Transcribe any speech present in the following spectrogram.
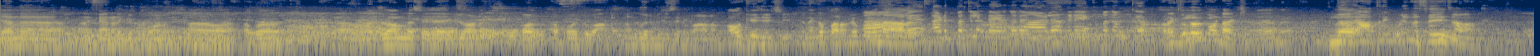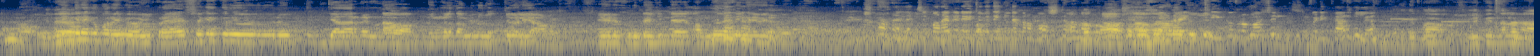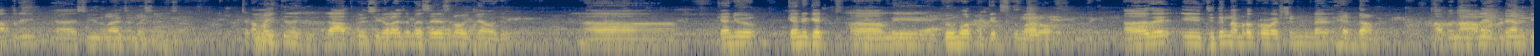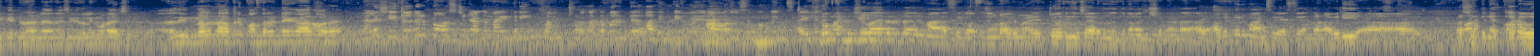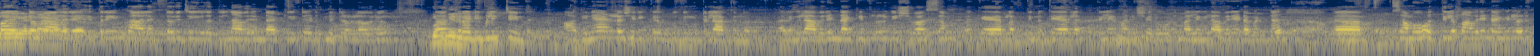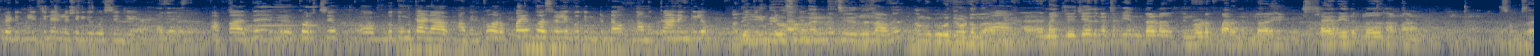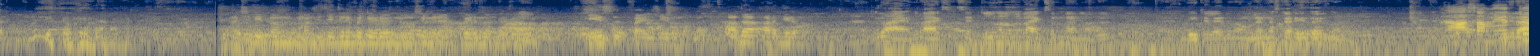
ഞാൻ ആ, കാനഡയ്ക്ക് പോവാണ്. അപ്പോൾ മഞ്ജു മെസ്സേജ് അയക്കുവാണ്. അപ്പോൾ പോയിട്ട് വാ. നമുക്ക് ഒരുമിച്ച് സിനിമ കാണാം. ഓക്കെ ചേച്ചി. എന്നൊക്കെ പറഞ്ഞു പോകുന്ന ആൾ അടുപ്പത്തിലുണ്ടായിരുന്ന ഒരാൾ അങ്ങനെ നമുക്ക് റെഗുലർ കോണ്ടാക്ട് അതായത് ഇന്ന് രാത്രി കൂടി മെസ്സേജ് അയച്ചാണ് ഇങ്ങനെയൊക്കെ പറയുമ്പോ ഈ പ്രേക്ഷകർക്ക് ഒരു ഒരു വിദ്യാധാരണ ഉണ്ടാവാം. നിങ്ങൾ തമ്മിലുള്ള ഒത്തുകളിയാണോ? ഈ ഒരു ഫുട്ടേജിന്റെ അന്ന് തന്നെ ഇങ്ങനെ വരുമ്പോൾ കുറെ പേര് ചോദിച്ചത് നിങ്ങളുടെ പ്രൊമോഷൻ നമ്മുടെ promotion ആണ്. ചീപ്പ് പ്രൊമോഷൻ പിടിക്കാറില്ല. ഇതിപ്പോ ഇതിപ്പോ ഇന്നലെ രാത്രി ശീതളാഴ്ച മെസ്സേജ് രാത്രി ശീതളാഴ്ച മെസ്സേജസ് നോക്കിയാൽ മതി. Can you can you get me two more tickets tomorrow അതായത് ഈ ജിതിൻ നമ്മുടെ പ്രൊഡക്ഷന്റെ ഹെഡാണ് അപ്പൊ നാളെ എവിടെയാണ് ടിക്കറ്റ് വേണ്ടതെന്ന് ശീതളും കൂടെ അയച്ചിരിക്കും. അതായത് ഇന്നലെ രാത്രി പന്ത്രണ്ടേ കാലം വരെ അല്ല ശീതളുടെ ഒരു post my dream come true എന്നൊക്കെ പറഞ്ഞിട്ട് അതിന്റെ രണ്ട് ദിവസം മുമ്പ് ഇൻസ്റ്റയിൽ ഇപ്പൊ മഞ്ജുവാരുടെ ഒരു മാനസികാവസ്ഥ നിങ്ങൾ അവരുമായി ഏറ്റവും അധികം ചേർന്ന് നിൽക്കുന്ന മനുഷ്യനാണ്. അ- അവരുടെ ഒരു മാനസികാവസ്ഥ എന്താണ്? അവർ ഉറപ്പായിട്ടും അവർ ഇത്രയും കാലത്തെ ഒരു ജീവിതത്തിൽ നിന്ന് അവരുണ്ടാക്കിയിട്ട് എടുത്തിട്ടുള്ള ഒരു ക്രെഡിബിലിറ്റി ഉണ്ട്. അതിനെയാണല്ലോ ശരിക്കും ബുദ്ധിമുട്ടിലാക്കുന്നത്. അല്ലെങ്കിൽ അവരുണ്ടാക്കിയിട്ടുള്ള ഒരു വിശ്വാസം കേരളത്തിന് കേരളത്തിലെ മനുഷ്യരോടും അല്ലെങ്കിൽ അവരിടപെട്ട് സമൂഹത്തിലും അവരുണ്ടാക്കിയിട്ടുള്ള ഒരു ക്രെഡിബിലിറ്റിനെയാണല്ലോ ശരിക്കും ക്വസ്റ്റ്യൻ ചെയ്യുന്നത് അപ്പൊ അത് കുറച്ച് ബുദ്ധിമുട്ടാണ്. അവർക്ക് ഉറപ്പായും പേഴ്സണലി ബുദ്ധിമുട്ടുണ്ടാവും. നമുക്കാണെങ്കിലും മഞ്ജു ചേച്ചി അതിനെപ്പറ്റി എന്താണ് നിങ്ങളോട് പറഞ്ഞിട്ടുള്ളത്? ഷെയർ ചെയ്തിട്ടുള്ളത് ആക്ച്വലി ഇപ്പം മഞ്ജു ചേച്ചിനെ പറ്റി ഒരു ന്യൂസ് ഇങ്ങനെ വരുന്നുണ്ട്. കേസ് ഫയൽ ചെയ്തെന്നുണ്ട് അത് അറിഞ്ഞിരുന്നു. ഒരു സെറ്റിൽ നടന്ന ഒരു ആക്സിഡന്റ് ആണ് അത് ഡീറ്റെയിൽ ആയിട്ട് നമ്മൾ തന്നെ സ്റ്റഡി ചെയ്തായിരുന്നു ആ സമയത്ത്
